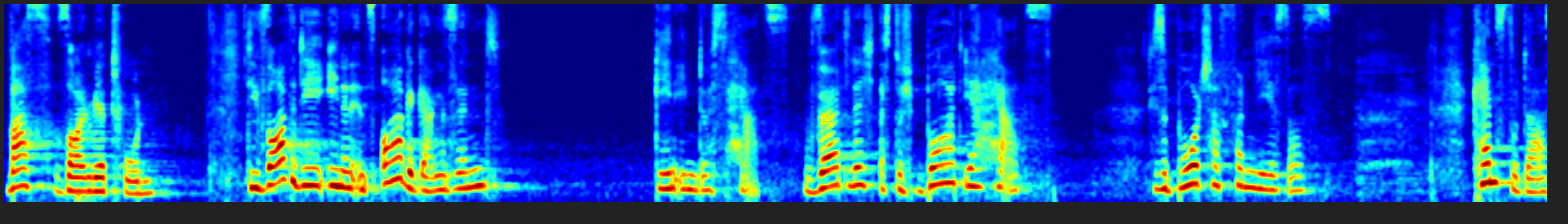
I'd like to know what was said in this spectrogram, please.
Was sollen wir tun? Die Worte, die ihnen ins Ohr gegangen sind, gehen ihnen durchs Herz. Wörtlich, es durchbohrt ihr Herz. Diese Botschaft von Jesus. Kennst du das?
